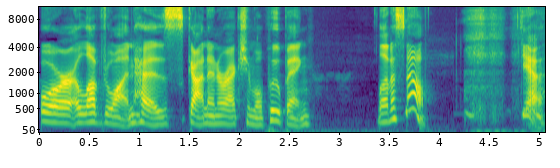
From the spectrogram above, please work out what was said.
or a loved one has gotten an erection while pooping, let us know. Yeah.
